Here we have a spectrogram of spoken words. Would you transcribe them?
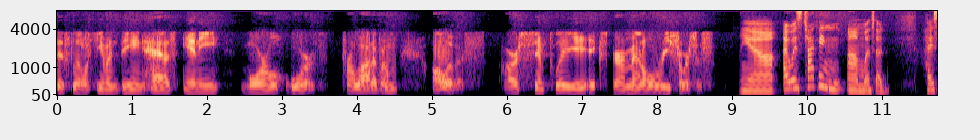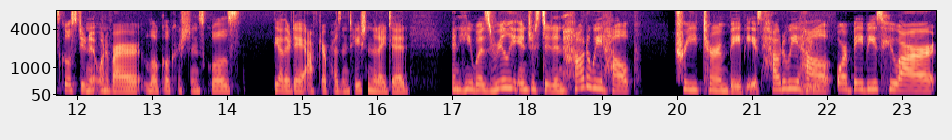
this little human being has any moral worth. For a lot of them, all of us are simply experimental resources. Yeah. I was talking um, with a high school student at one of our local Christian schools the other day after a presentation that I did. And he was really interested in how do we help preterm babies? How do we mm. help, or babies who are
